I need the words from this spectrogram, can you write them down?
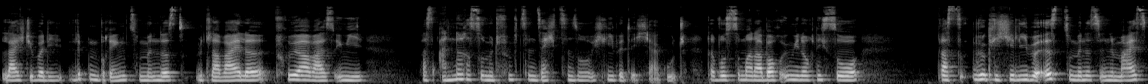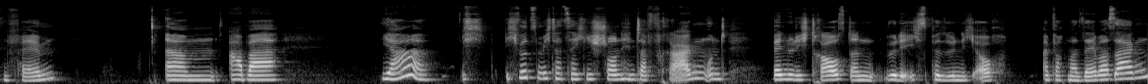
leicht über die Lippen bringt, zumindest mittlerweile. Früher war es irgendwie was anderes, so mit 15, 16, so ich liebe dich, ja gut. Da wusste man aber auch irgendwie noch nicht so, was wirkliche Liebe ist, zumindest in den meisten Fällen. Ähm, aber ja, ich, ich würde es mich tatsächlich schon hinterfragen und wenn du dich traust, dann würde ich es persönlich auch einfach mal selber sagen.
